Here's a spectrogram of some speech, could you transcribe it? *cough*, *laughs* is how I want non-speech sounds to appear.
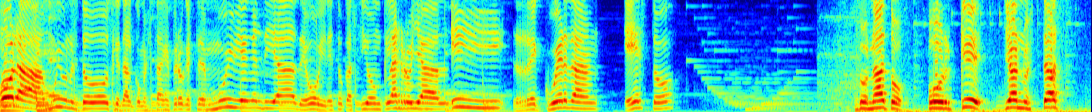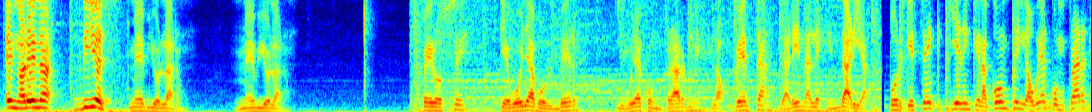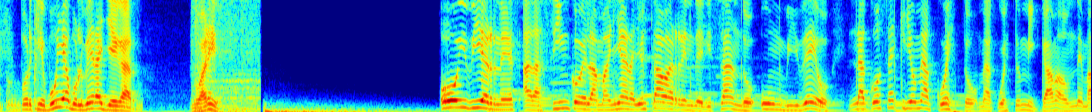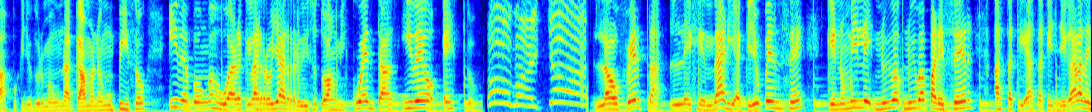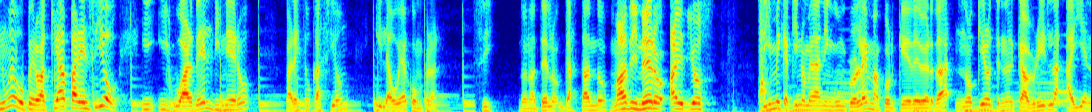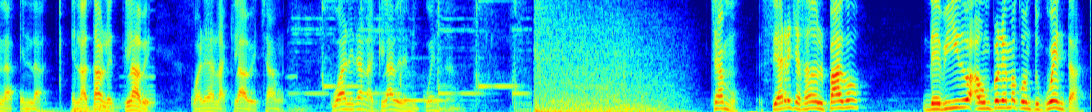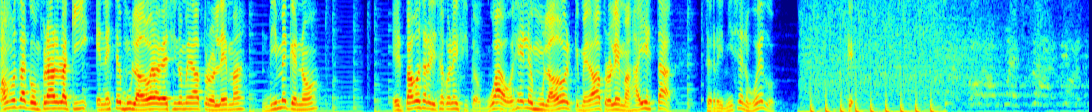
Hola, muy buenos a todos, ¿qué tal? ¿Cómo están? Espero que estén muy bien el día de hoy, en esta ocasión Clash Royale Y recuerdan esto Donato, ¿por qué ya no estás en Arena 10? Me violaron, me violaron Pero sé que voy a volver y voy a comprarme la oferta de arena legendaria Porque sé que quieren que la compre y la voy a comprar porque voy a volver a llegar Lo haré Hoy viernes a las 5 de la mañana yo estaba renderizando un video La cosa es que yo me acuesto, me acuesto en mi cama, donde más? Porque yo duermo en una cama, no en un piso Y me pongo a jugar Clash Royale, reviso todas mis cuentas y veo esto ¡Oh my God! La oferta legendaria que yo pensé que no, me no, iba, no iba a aparecer hasta que, hasta que llegara de nuevo Pero aquí apareció y, y guardé el dinero para esta ocasión y la voy a comprar Sí Donatello gastando más dinero. ¡Ay Dios! Dime que aquí no me da ningún problema porque de verdad no quiero tener que abrirla ahí en la, en la, en la tablet. Clave. ¿Cuál era la clave, chamo? ¿Cuál era la clave de mi cuenta? Chamo, se ha rechazado el pago debido a un problema con tu cuenta. Vamos a comprarlo aquí en este emulador a ver si no me da problema. Dime que no. El pago se realizó con éxito. Wow, es el emulador que me daba problemas. Ahí está se reinicia el juego. ¿Qué?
